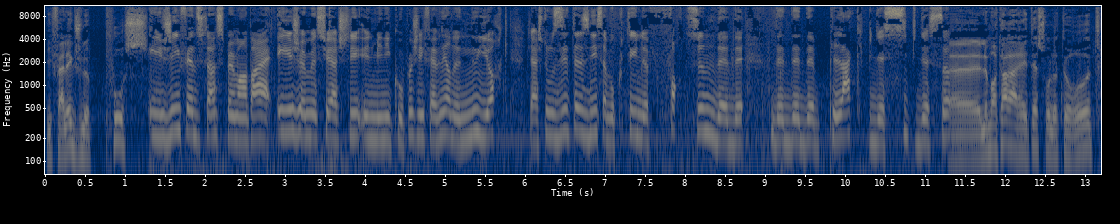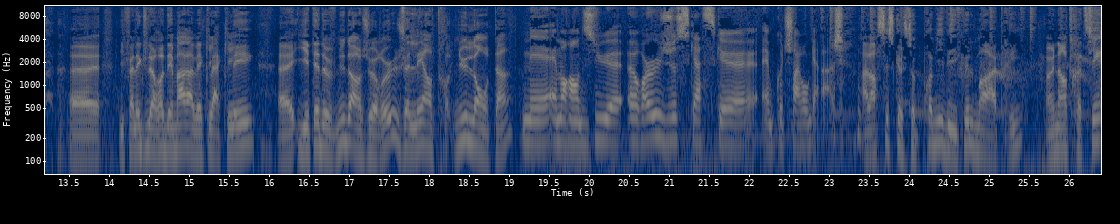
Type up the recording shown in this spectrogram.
il fallait que je le pousse. Et j'ai fait du temps supplémentaire et je me suis acheté une Mini Cooper. J'ai fait venir de New York. J'ai acheté aux États-Unis. Ça m'a coûté une fortune de, de, de, de, de plaques, puis de ci, puis de ça. Euh, le moteur arrêtait sur l'autoroute. Euh, il fallait que je le redémarre avec la clé. Euh, il était devenu dangereux. Je l'ai entretenu longtemps. Mais elle m'a rendue euh, heureuse jusqu'à ce qu'elle me coûte cher au garage. Alors, c'est ce que ce premier véhicule m'a appris. Un entretien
